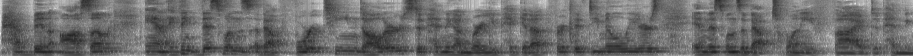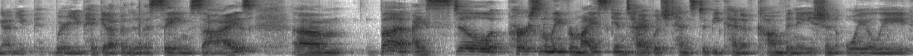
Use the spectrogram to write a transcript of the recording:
have been awesome. And I think this one's about $14 depending on where you pick it up for 50 milliliters. And this one's about 25 depending on you where you pick it up and they're the same size. Um, but I still personally for my skin type which tends to be kind of combination oily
